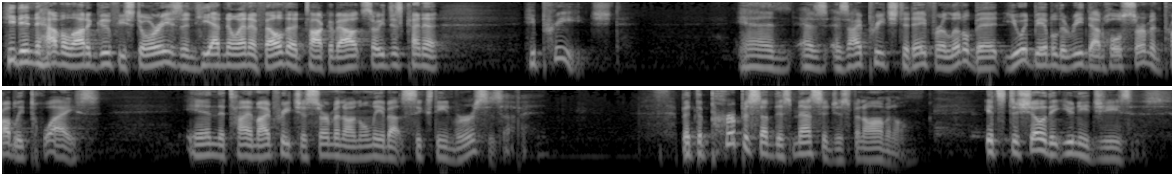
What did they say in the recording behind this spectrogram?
He didn't have a lot of goofy stories, and he had no NFL to talk about, so he just kind of he preached. And as, as I preach today for a little bit, you would be able to read that whole sermon probably twice in the time I preach a sermon on only about 16 verses of it. But the purpose of this message is phenomenal it's to show that you need Jesus.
